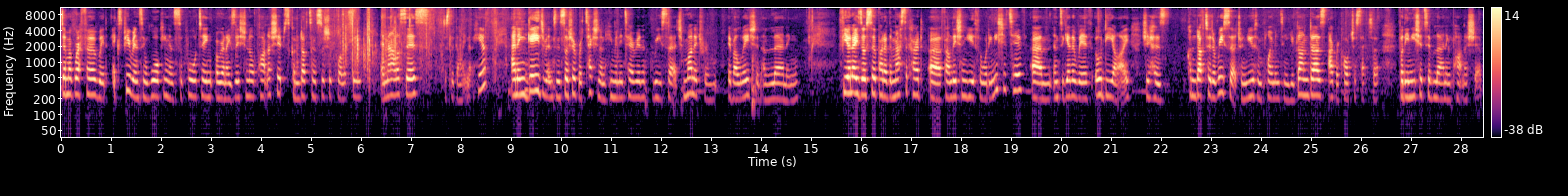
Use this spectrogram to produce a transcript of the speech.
demographer with experience in working and supporting organizational partnerships, conducting social policy analysis, just look at my note here, and engagement in social protection and humanitarian research, monitoring, evaluation, and learning. Fiona is also part of the MasterCard uh, Foundation Youth Forward initiative, um, and together with ODI, she has conducted a research on youth employment in Uganda's agriculture sector for the Initiative Learning Partnership.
